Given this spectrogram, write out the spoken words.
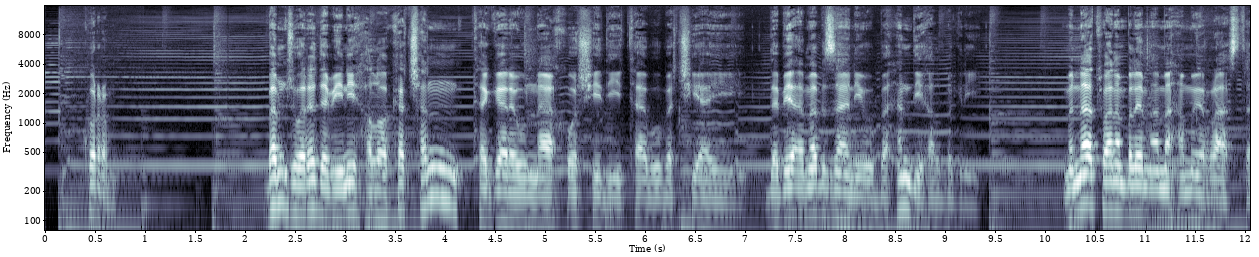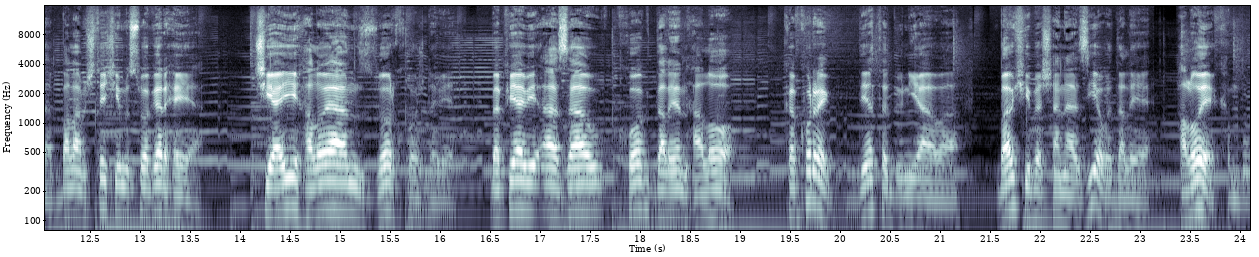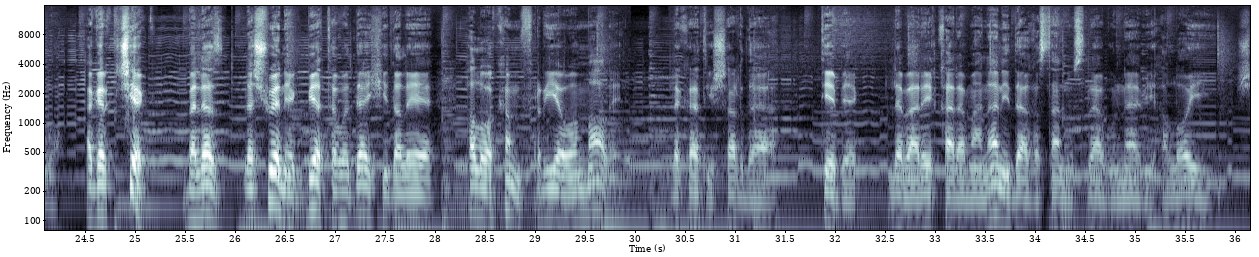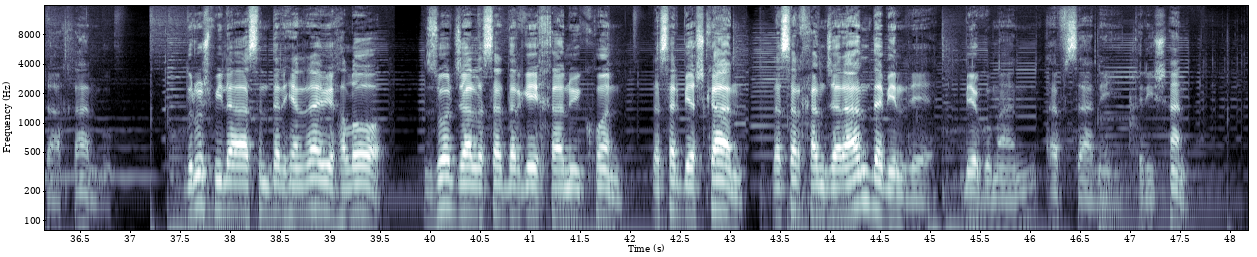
کوڕم. بەم جۆرە دەبینی هەڵۆکە چەند تەگەرە و ناخۆشی دی تا بوو بە چیایی، دەبێ ئەمە بزانی و بە هەندی هەڵبگری. من ناتوانم بڵێم ئەمە هەمووی ڕاستە، بەڵام شتێکی مسۆگەر هەیە، چیایی هەڵۆیان زۆر خۆش دەوێت. بە پیاوی ئازا و کۆک دەڵێن هەڵۆ. کە کوڕێک دێتە دونیاوە، باوکی بە شانازییەوە دەڵێ، هەڵۆیەکم بووە. ئەگەر کچێک، بەلەز، لە شوێنێک بێتەوە دایکی دەڵێ، هەڵۆکەم فڕییەوە ماڵێ. لە کاتی شەڕدا کتێبێک لەبارەی قارەمانانی داغستان نووسرابوو ناوی هەڵۆی شاخان بوو. دروشمی لە ئاسن دەرهێنراوی هەڵۆ، زۆر جار لەسەر دەرگەی خانووی کۆن، لەسەر بێشکان، لەسەر خەنجەران دەبینرێ، بێگومان ئەفسانەی تریش هەن.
